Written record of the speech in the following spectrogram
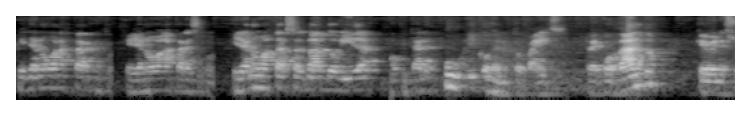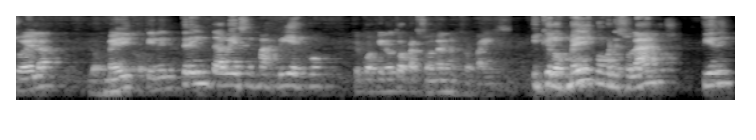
que ya no van a estar, que ya no van a estar en su que ya no van a estar salvando vidas en hospitales públicos de nuestro país. Recordando que Venezuela, los médicos tienen 30 veces más riesgo que cualquier otra persona en nuestro país. Y que los médicos venezolanos tienen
